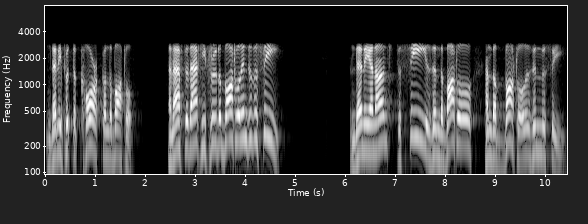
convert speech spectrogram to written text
And then he put the cork on the bottle. And after that he threw the bottle into the sea. And then he announced, the sea is in the bottle and the bottle is in the sea.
